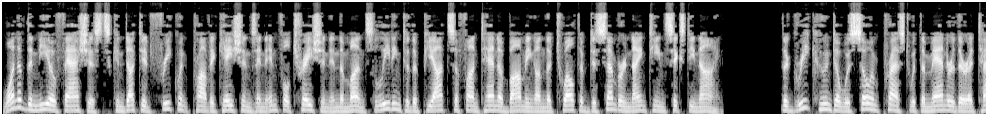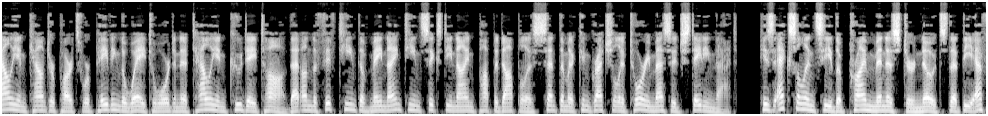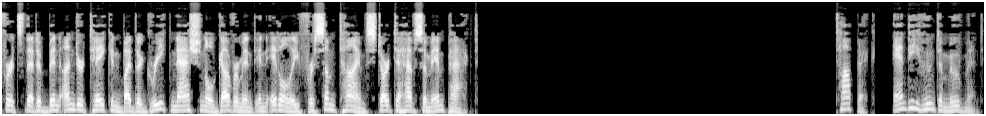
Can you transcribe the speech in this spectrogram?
One of the neo-fascists conducted frequent provocations and infiltration in the months leading to the Piazza Fontana bombing on 12 December 1969. The Greek junta was so impressed with the manner their Italian counterparts were paving the way toward an Italian coup d'état that on 15 May 1969 Papadopoulos sent them a congratulatory message stating that his Excellency the Prime Minister notes that the efforts that have been undertaken by the Greek national government in Italy for some time start to have some impact. Anti-junta movement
